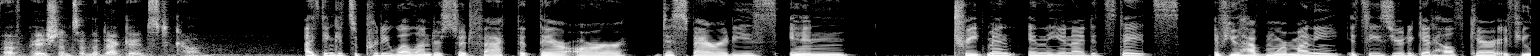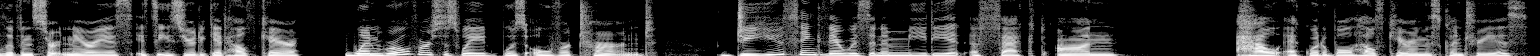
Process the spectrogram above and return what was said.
of patients in the decades to come. I think it's a pretty well understood fact that there are disparities in treatment in the United States. If you have more money, it's easier to get health care. If you live in certain areas, it's easier to get health care. When Roe versus Wade was overturned, do you think there was an immediate effect on how equitable healthcare in this country is?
